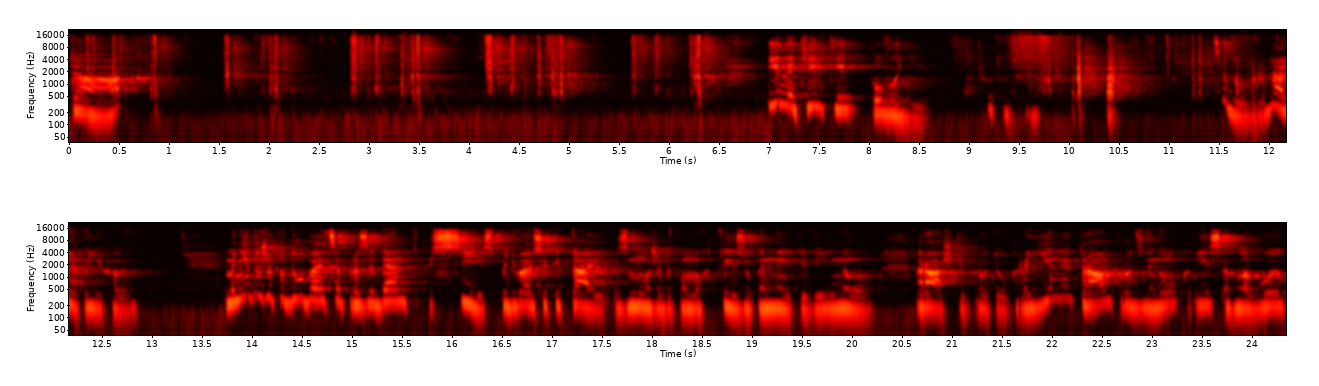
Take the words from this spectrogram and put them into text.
Так. І не тільки по воді. Це добре. Далі поїхали. Мені дуже подобається президент Сі. Сподіваюся, Китай зможе допомогти зупинити війну Рашки проти України. Трамп про дзвінок із главою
